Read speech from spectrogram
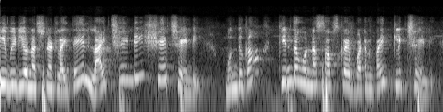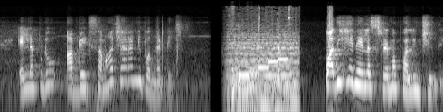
ఈ వీడియో నచ్చినట్లయితే లైక్ చేయండి షేర్ చేయండి. ముందుగా కింద ఉన్న సబ్స్క్రైబ్ బటన్పై క్లిక్ చేయండి. ఎల్లప్పుడూ అప్డేట్ సమాచారాన్ని పొందండి. పదిహేనేళ్ళ శ్రమ ఫలించింది.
